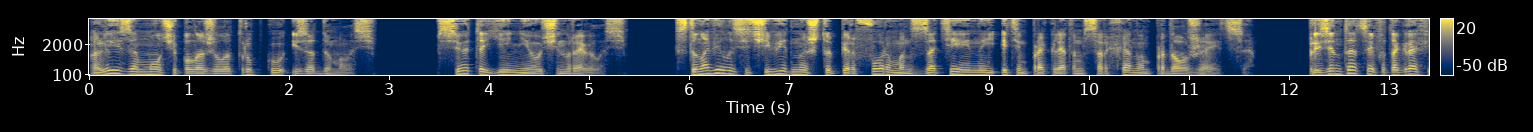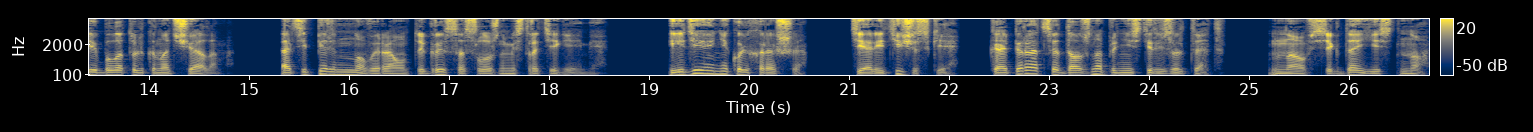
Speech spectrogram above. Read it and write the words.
Лиза молча положила трубку и задумалась. Все это ей не очень нравилось. Становилось очевидно, что перформанс, затеянный этим проклятым Сарханом, продолжается. Презентация фотографии была только началом, а теперь новый раунд игры со сложными стратегиями. Идея Николь хороша. Теоретически, кооперация должна принести результат. Но всегда есть «но».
